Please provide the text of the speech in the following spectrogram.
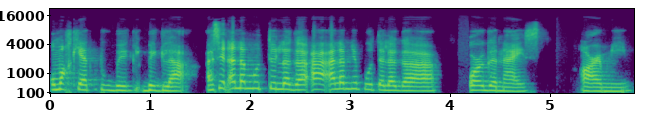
umakyat po big, bigla. As in, alam mo talaga, ah, alam niyo po talaga organized army.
